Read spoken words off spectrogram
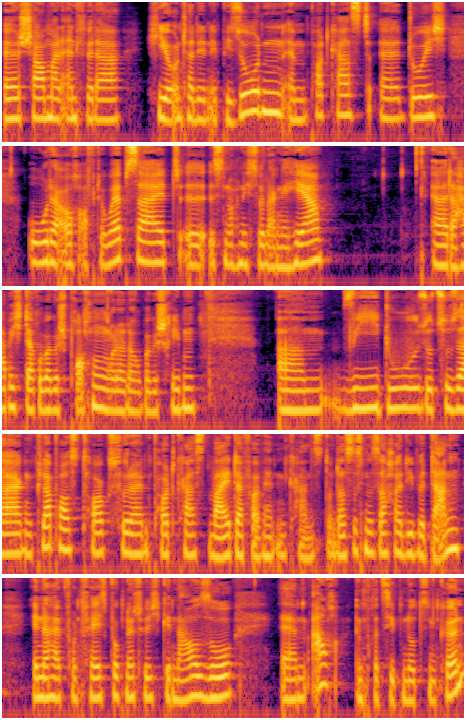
Äh, schau mal entweder hier unter den Episoden im Podcast äh, durch oder auch auf der Website, äh, ist noch nicht so lange her. Äh, da habe ich darüber gesprochen oder darüber geschrieben, ähm, wie du sozusagen Clubhouse Talks für deinen Podcast weiterverwenden kannst. Und das ist eine Sache, die wir dann innerhalb von Facebook natürlich genauso ähm, auch im Prinzip nutzen können.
